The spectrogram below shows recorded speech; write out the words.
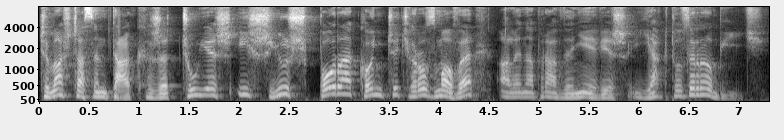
Czy masz czasem tak, że czujesz, iż już pora kończyć rozmowę, ale naprawdę nie wiesz, jak to zrobić?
